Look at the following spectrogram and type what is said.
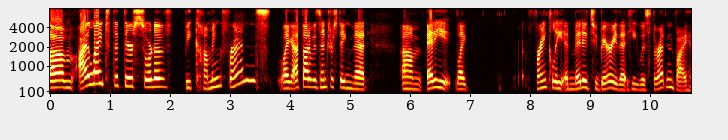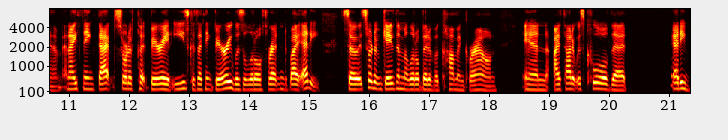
Um, I liked that they're sort of becoming friends. Like I thought it was interesting that um, Eddie, like, frankly admitted to Barry that he was threatened by him, and I think that sort of put Barry at ease because I think Barry was a little threatened by Eddie. So it sort of gave them a little bit of a common ground, and I thought it was cool that Eddie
